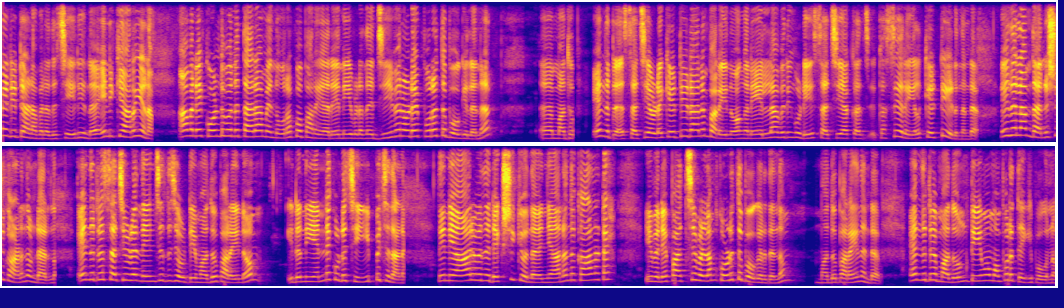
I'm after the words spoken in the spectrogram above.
വേണ്ടിയിട്ടാണ് അവനത് ചെയ്തതെന്ന് എനിക്ക് അറിയണം അവനെ കൊണ്ടുവന്ന് തരാമെന്ന് ഉറപ്പ് പറയാതെ നീ ഇവിടുന്ന് ജീവനോടെ പുറത്തു പോകില്ലെന്ന് മധു. എന്നിട്ട് സച്ചി അവിടെ കെട്ടിയിടാനും പറയുന്നു. അങ്ങനെ എല്ലാവരും കൂടി സച്ചി ആ കസേരയിൽ കെട്ടിയിടുന്നുണ്ട്. ഇതെല്ലാം ധനുഷ് കാണുന്നുണ്ടായിരുന്നു. എന്നിട്ട് സച്ചിയുടെ നെഞ്ചത്ത് ചവിട്ടി മധു പറയുന്നു ഇത് നീ എന്നെ കൊണ്ട് ചെയ്യിപ്പിച്ചതാണ്. നിന്നെ ആരും ഒന്ന് രക്ഷിക്കുമെന്ന് ഞാനൊന്ന് കാണട്ടെ? ഇവനെ പച്ചവെള്ളം കൊടുത്തു പോകരുതെന്നും മധു പറയുന്നുണ്ട്. എന്നിട്ട് മധുവും ടീമും അപ്പുറത്തേക്ക് പോകുന്നു.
